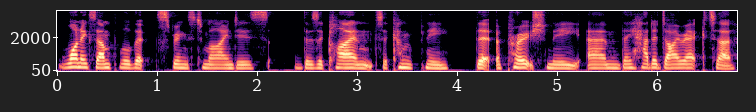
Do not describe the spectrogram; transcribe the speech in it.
one example that springs to mind is there's a client, a company that approached me. Um, they had a director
